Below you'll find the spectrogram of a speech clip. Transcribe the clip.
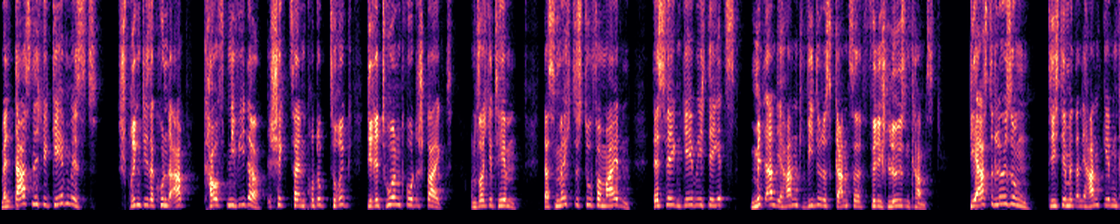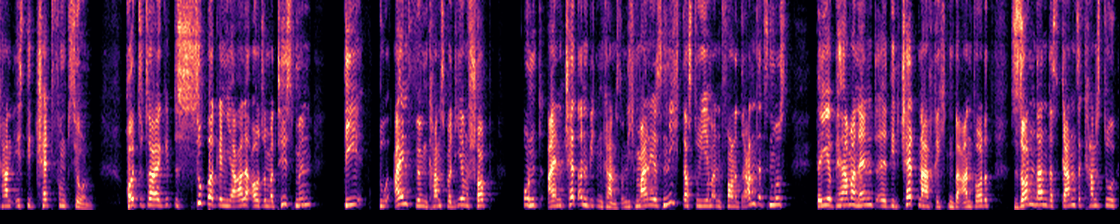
Wenn das nicht gegeben ist, springt dieser Kunde ab, kauft nie wieder, schickt sein Produkt zurück, die Retourenquote steigt und solche Themen. Das möchtest du vermeiden. Deswegen gebe ich dir jetzt mit an die Hand, wie du das Ganze für dich lösen kannst. Die erste Lösung, die ich dir mit an die Hand geben kann, ist die Chat-Funktion. Heutzutage gibt es super geniale Automatismen, die du einführen kannst bei dir im Shop und einen Chat anbieten kannst. Und ich meine jetzt nicht, dass du jemanden vorne dran setzen musst, der hier permanent äh, die Chat-Nachrichten beantwortet, sondern das Ganze kannst du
